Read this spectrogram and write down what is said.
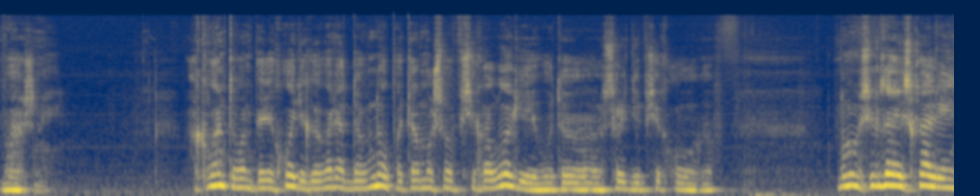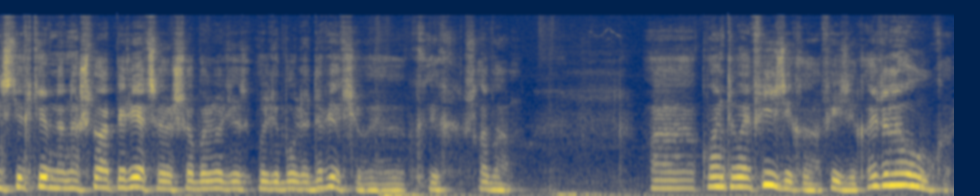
важный. О квантовом переходе говорят давно, потому что в психологии, вот э, среди психологов – ну, всегда искали инстинктивно, на что опереться, чтобы люди были более доверчивы к их словам. А квантовая физика, физика – это наука.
